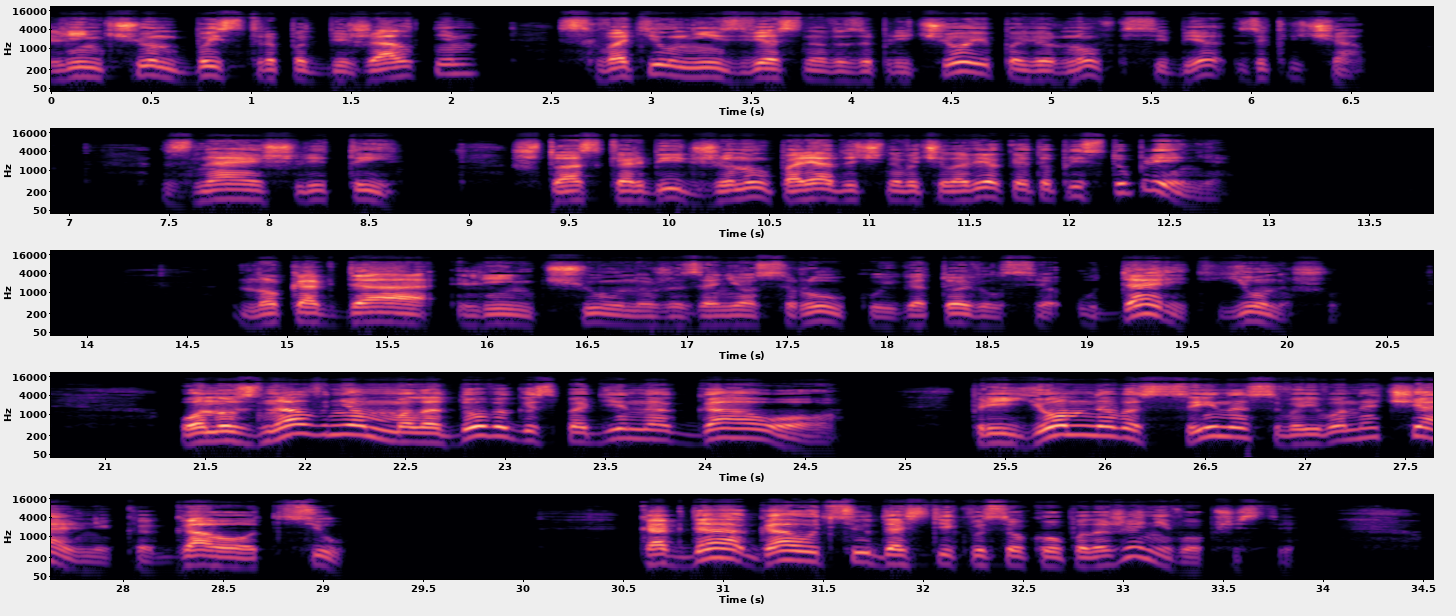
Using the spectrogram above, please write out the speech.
Линчун быстро подбежал к ним, схватил неизвестного за плечо и, повернув к себе, закричал. — Знаешь ли ты, что оскорбить жену порядочного человека — это преступление? Но когда Линчун уже занес руку и готовился ударить юношу, он узнал в нем молодого господина Гао, приемного сына своего начальника Гао Цю. Когда Гао Цю достиг высокого положения в обществе,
